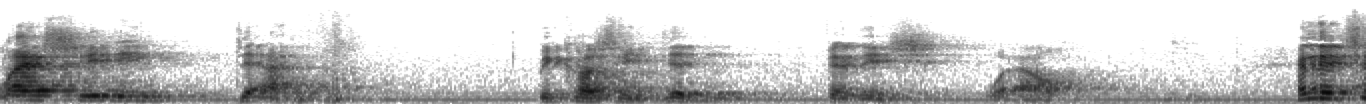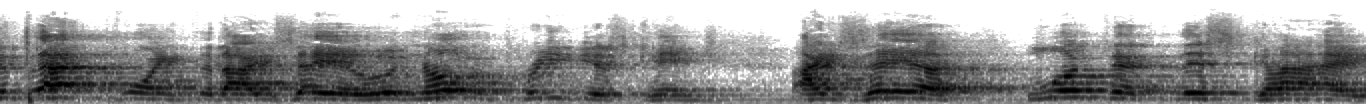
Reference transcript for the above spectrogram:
flesh eating death because he didn't finish well. And it's at that point that Isaiah, who had known previous kings, Isaiah looked at this guy,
